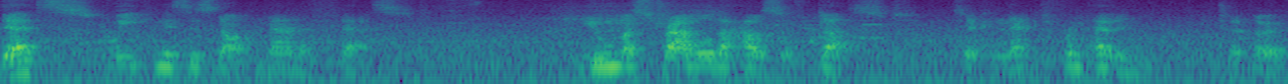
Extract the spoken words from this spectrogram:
Death's weakness is not manifest. You must travel the house of dust to connect from heaven to earth.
